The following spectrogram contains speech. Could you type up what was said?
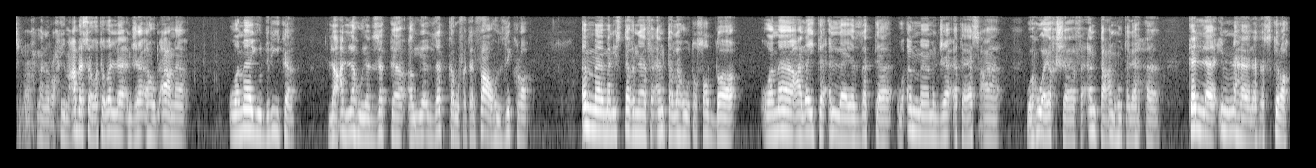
بسم الله الرحمن الرحيم. عبس وتولى أن جاءه الأعمى وما يدريك لعله يتزكى أو يذكر فتنفعه الذكرى. أما من استغنى فأنت له تصدى وما عليك ألا يزكى وأما من جاءك يسعى وهو يخشى فأنت عنه تلهى. كلا إنها لتذكرة.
